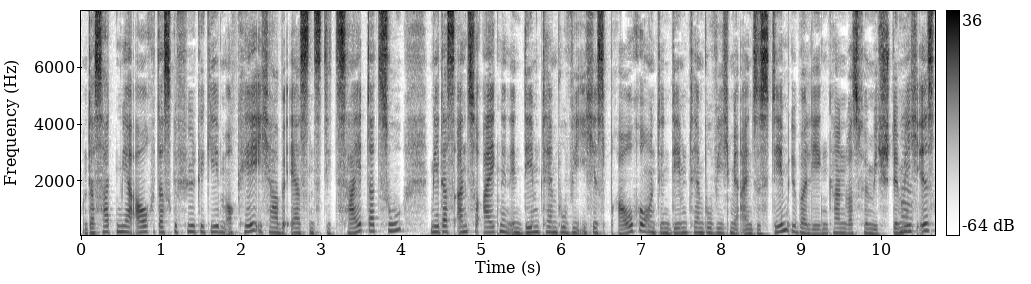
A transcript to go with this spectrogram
Und das hat mir auch das Gefühl gegeben, okay, ich habe erstens die Zeit dazu, mir das anzueignen in dem Tempo, wie ich es brauche und in dem Tempo, wie ich mir ein System überlegen kann, was für mich stimmig hm. ist.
